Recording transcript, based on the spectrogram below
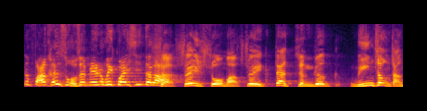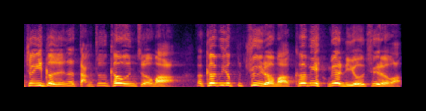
那法案很琐碎，没人会关心的啦。是，所以说嘛，所以在整个民众党就一个人的党就是柯文哲嘛。那科比就不去了嘛，科比没有理由去了嘛，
